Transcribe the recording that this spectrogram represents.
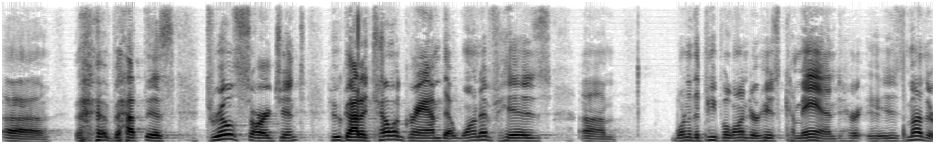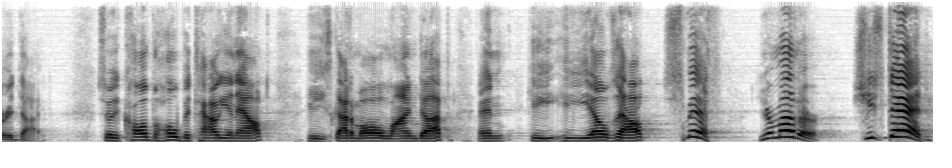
uh, about this drill sergeant who got a telegram that one of his, um, one of the people under his command, her, his mother had died. So he called the whole battalion out. He's got them all lined up, and he, he yells out, Smith, your mother, she's dead.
